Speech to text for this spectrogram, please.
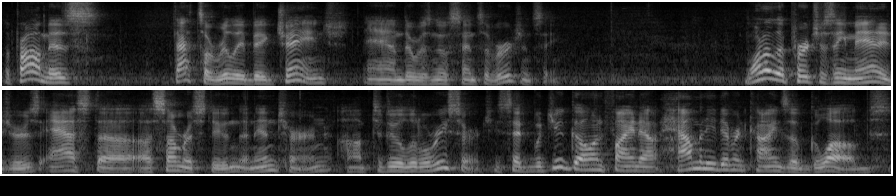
The problem is, that's a really big change, and there was no sense of urgency. One of the purchasing managers asked a, a summer student, an intern, uh, to do a little research. He said, Would you go and find out how many different kinds of gloves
